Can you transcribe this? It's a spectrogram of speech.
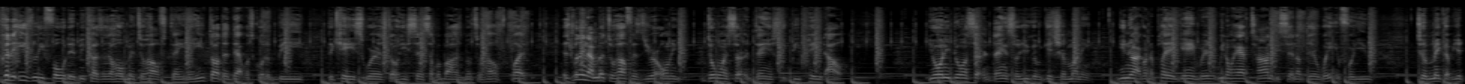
could have easily folded because of the whole mental health thing, and he thought that that was going to be the case. Whereas though he said something about his mental health, but it's really not mental health. Is you're only doing certain things to be paid out. You're only doing certain things so you can get your money. You're not going to play a game. where we don't have time to be sitting up there waiting for you to make up your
